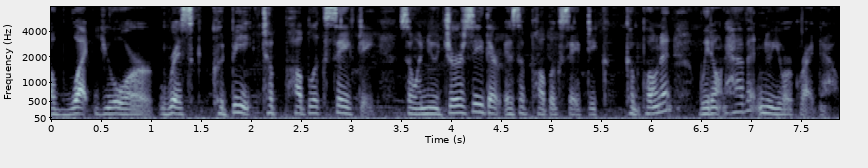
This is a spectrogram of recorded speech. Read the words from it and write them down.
of what your risk could be to public safety. So in New Jersey, there is a public safety c- component. We don't have it in New York right now.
